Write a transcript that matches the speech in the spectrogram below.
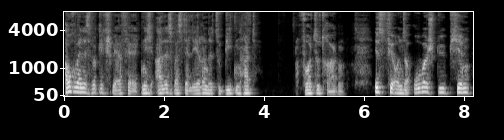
Auch wenn es wirklich schwer fällt, nicht alles, was der Lehrende zu bieten hat, vorzutragen, ist für unser Oberstübchen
